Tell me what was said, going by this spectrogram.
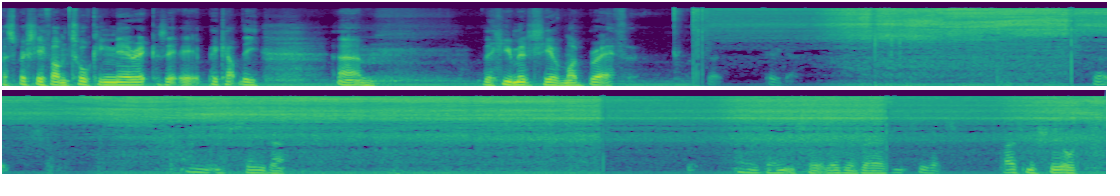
especially if I'm talking near it, because it, it pick up the um, the humidity of my breath. So here we go. So can you see that? There we go. You can see it. There. You can see that plasma shield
